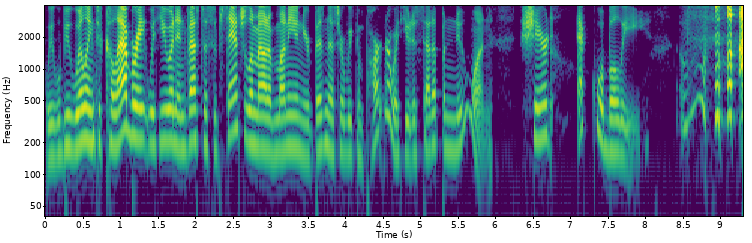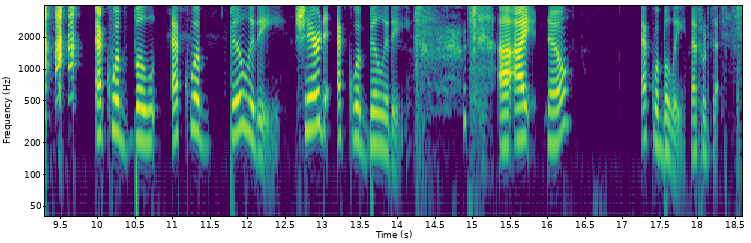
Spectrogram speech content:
We will be willing to collaborate with you and invest a substantial amount of money in your business, or we can partner with you to set up a new one. Shared equably. Equibil- equability. Shared equability. uh, I no equably. That's what it says.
